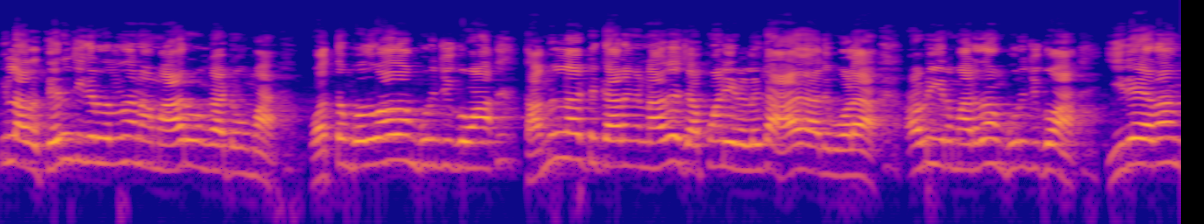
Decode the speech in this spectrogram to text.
இல்லை அதை தெரிஞ்சுக்கிறதுல தான் நாம் ஆர்வம் காட்டுவோமா? மொத்தம் பொதுவாக தான் புரிஞ்சுக்குவோம். தமிழ்நாட்டுக்காரங்கனாவே ஜப்பானியர்களுக்கு ஆகாது போல. அப்படிங்கிற மாதிரி தான் புரிஞ்சுக்குவோம். இதே தான்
